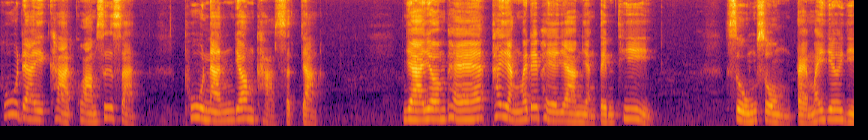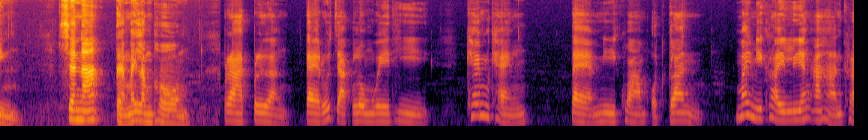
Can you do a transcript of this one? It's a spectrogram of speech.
ผู้ใดขาดความซื่อสัตย์ผู้นั้นย่อมขาดสัจจะอย่ายอมแพ้ถ้ายังไม่ได้พยายามอย่างเต็มที่ สูงส่งแต่ไม่เย่อหยิ่ง ชนะแต่ไม่ลำพอง ปราดเปรื่อง แต่รู้จักลงเวที เข้มแข็ง แต่มีความอดกลั้น ไม่มีใครเลี้ยงอาหารใคร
